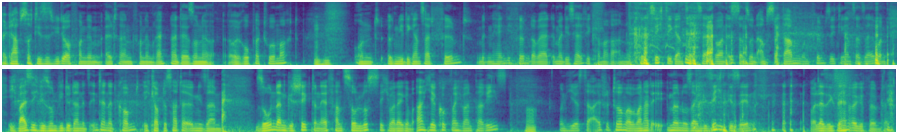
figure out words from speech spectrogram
Da gab es doch dieses Video auch von dem Älteren, von dem Rentner, der so eine Europatour macht. Mhm. und irgendwie die ganze Zeit filmt, mit dem Handy filmt, aber er hat immer die Selfie-Kamera an und filmt sich die ganze Zeit selber und ist dann so in Amsterdam und filmt sich die ganze Zeit selber. Und ich weiß nicht, wie so ein Video dann ins Internet kommt. Ich glaube, das hat er irgendwie seinem Sohn dann geschickt und er fand es so lustig, weil er gemacht, ah, hier, guck mal, ich war in Paris Ja. und hier ist der Eiffelturm, aber man hat immer nur sein Gesicht gesehen, weil er sich selber gefilmt hat.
